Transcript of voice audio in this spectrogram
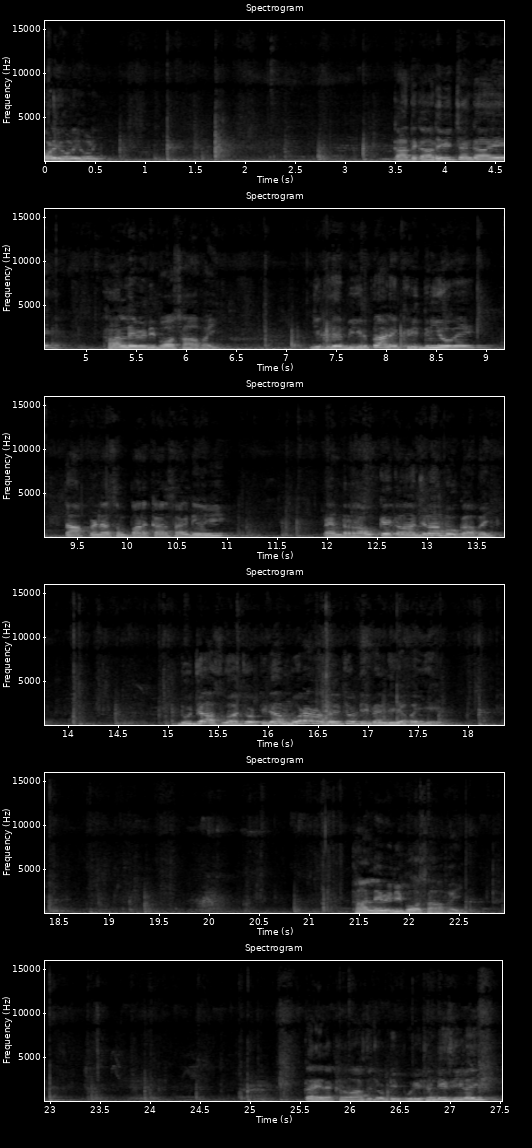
ਹੌਲੀ ਹੌਲੀ ਹੌਲੀ। ਕੱਦ ਕਾਠ ਵੀ ਚੰਗਾ ਏ ਥਣ ਲੇਵੇ ਦੀ ਬਹੁਤ ਸਾਫ਼ ਆਈ ਜੇ ਕਿਤੇ ਵੀਰ ਭਰਾ ਨੇ ਖਰੀਦਣੀ ਹੋਵੇ, ਤਾਂ ਆਪਣੇ ਨਾਲ ਸੰਪਰਕ ਕਰ ਸਕਦੇ ਹੋ ਜੀ। ਪਿੰਡ ਰੌਕੇ ਕਲਾਂ ਜ਼ਿਲ੍ਹਾ ਮੋਗਾ ਬਾਈ। ਦੂਜਾ ਸੂਆ ਝੋਟੀ ਦਾ ਮੋਹਰਾ ਨਸਲ ਝੋਟੀ ਪੈਂਦੀ ਆ ਬਾਈ ਇਹ। ਥਣ ਲੇਵੇ ਦੀ ਬਹੁਤ ਸਾਫ਼ ਹੈ ਜੀ। ਘਰੇ ਰੱਖਣ ਵਾਸਤੇ ਝੋਟੀ ਪੂਰੀ ਠੰਡੀ ਸੀ ਜੀ।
